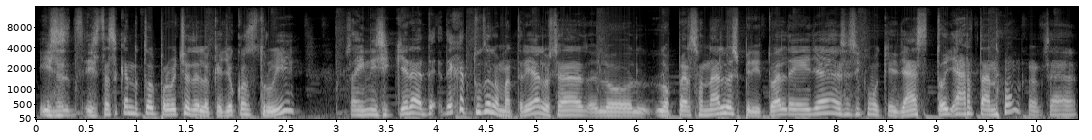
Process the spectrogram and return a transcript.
y, se- y está sacando todo el provecho de lo que yo construí. O sea, y ni siquiera, de- deja tú de lo material, o sea, lo, lo personal, lo espiritual de ella, es así como que ya estoy harta, ¿no? O sea,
